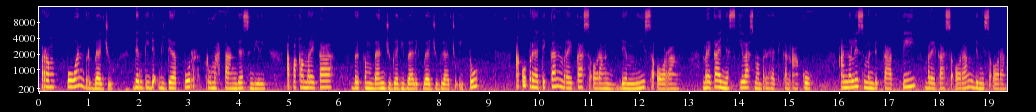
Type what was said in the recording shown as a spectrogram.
Perempuan berbaju dan tidak di dapur rumah tangga sendiri. Apakah mereka berkembang juga di balik baju belacu itu? Aku perhatikan mereka seorang demi seorang. Mereka hanya sekilas memperhatikan aku Analis mendekati mereka seorang demi seorang,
